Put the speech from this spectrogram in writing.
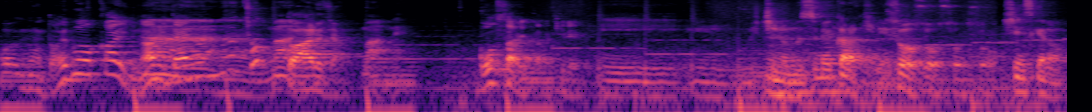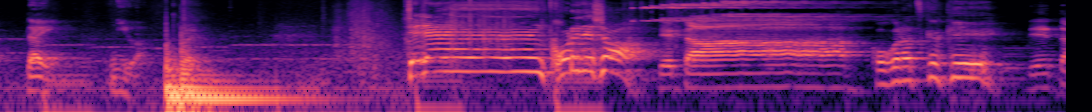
うだいぶ若いなみたいなちょっとあるじゃん、まあね。5歳から着れる。いいちの娘から着れる、そうそうそうそう。しんすけの第2話。じゃじゃーん！これでしょ！出たココナッツクッキー。ー出た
